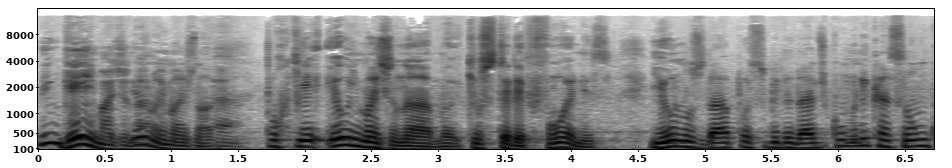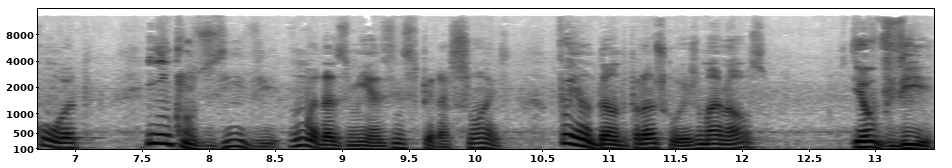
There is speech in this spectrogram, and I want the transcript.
Ninguém imaginava. Eu não imaginava. É. Porque eu imaginava que os telefones iam nos dar a possibilidade de comunicação um com o outro. E, inclusive, uma das minhas inspirações Fui andando pelas ruas de Manaus, eu vi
